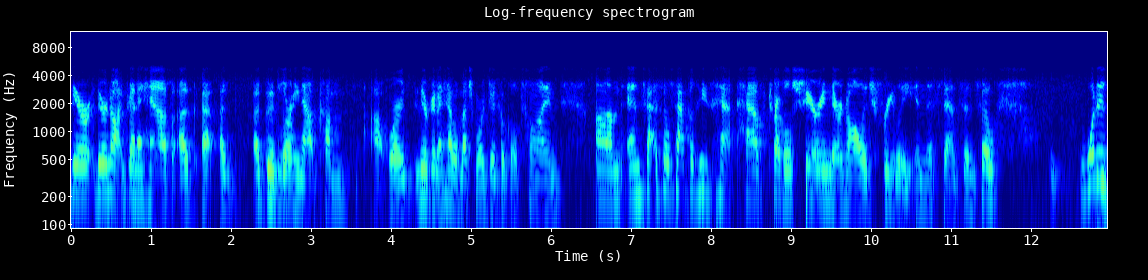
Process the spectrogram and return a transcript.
they're, they're not going to have a, a, a, good learning outcome uh, or they're going to have a much more difficult time. Um, and fa so faculties ha have trouble sharing their knowledge freely in this sense. And so what is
